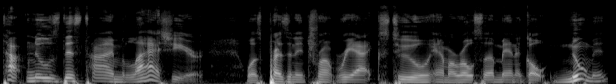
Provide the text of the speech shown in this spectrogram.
Top news this time last year was President Trump reacts to Omarosa Manigault Newman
